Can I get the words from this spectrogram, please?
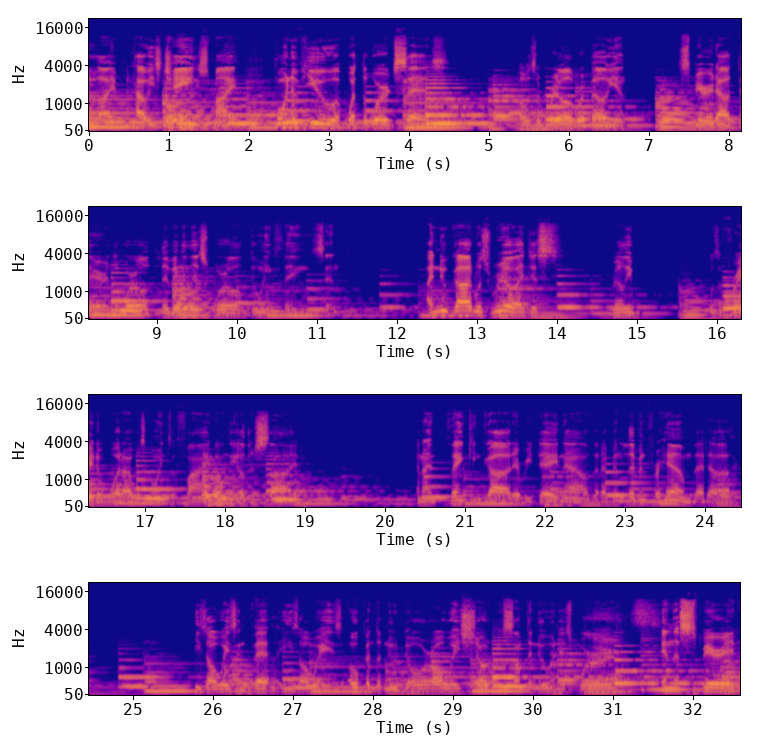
life and how He's changed my point of view of what the Word says. I was a real rebellion spirit out there in the world, living in this world, doing things, and I knew God was real. I just really was afraid of what I was going to find on the other side. And I'm thanking God every day now that I've been living for Him, that uh, He's always inve- He's always opened a new door, always showed me something new in His Word, yes. in the Spirit.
